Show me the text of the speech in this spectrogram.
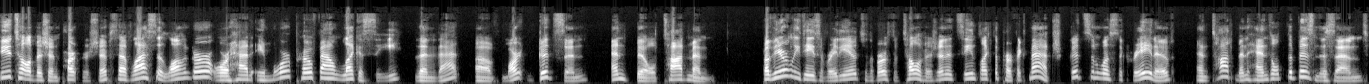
Few television partnerships have lasted longer or had a more profound legacy than that of Mark Goodson and Bill Todman. From the early days of radio to the birth of television, it seemed like the perfect match. Goodson was the creative, and Todman handled the business end.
